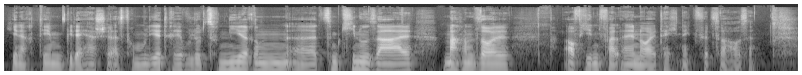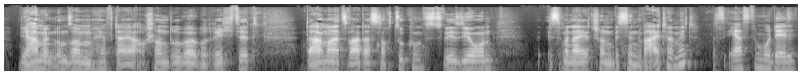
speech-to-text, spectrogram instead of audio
je nachdem wie der Hersteller es formuliert, revolutionieren, äh, zum Kinosaal machen soll. Auf jeden Fall eine neue Technik für zu Hause. Wir haben in unserem Heft da ja auch schon drüber berichtet. Damals war das noch Zukunftsvision. Ist man da jetzt schon ein bisschen weiter mit? Das erste Modell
